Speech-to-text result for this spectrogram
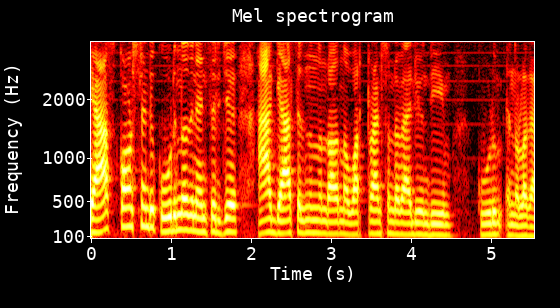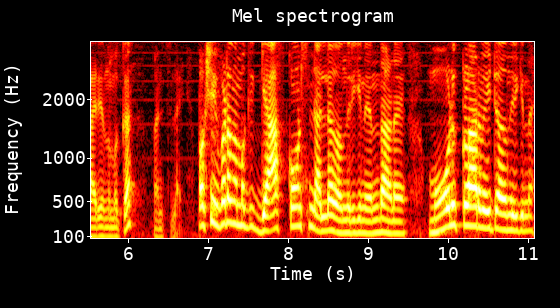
ഗ്യാസ് കോൺസ്റ്റന്റ് കൂടുന്നതിനനുസരിച്ച് ആ ഗ്യാസിൽ നിന്നുണ്ടാകുന്ന വർക്ക് ട്രാൻസ്ഫറിന്റെ വാല്യൂ എന്ത് ചെയ്യും? കൂടും എന്നുള്ള കാര്യം നമുക്ക് മനസ്സിലായി. പക്ഷേ ഇവിടെ നമുക്ക് ഗ്യാസ് കോൺസ്റ്റന്റ് അല്ല തന്നിരിക്കുന്നത്. എന്താണ്? മോളിക്കുലാർ വെയിറ്റ് തന്നിരിക്കുന്നത്.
